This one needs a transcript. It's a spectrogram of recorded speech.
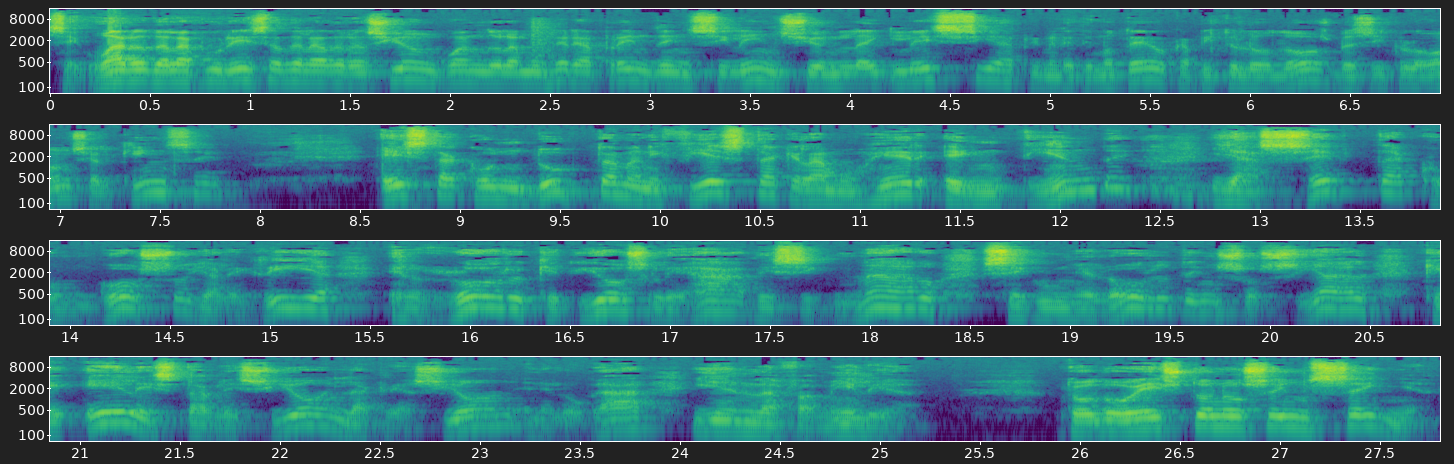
Se guarda la pureza de la adoración cuando la mujer aprende en silencio en la iglesia. 1 Timoteo capítulo 2 versículo 11 al 15. Esta conducta manifiesta que la mujer entiende y acepta con gozo y alegría el rol que Dios le ha designado según el orden social que Él estableció en la creación, en el hogar y en la familia. Todo esto nos enseña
